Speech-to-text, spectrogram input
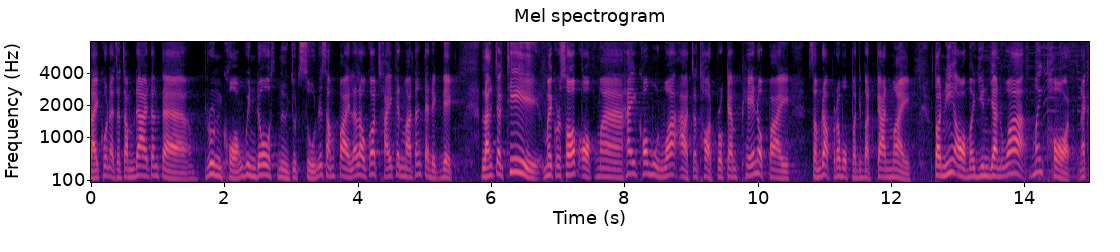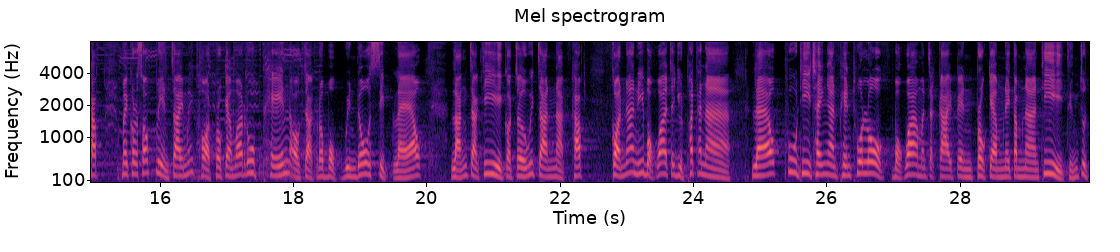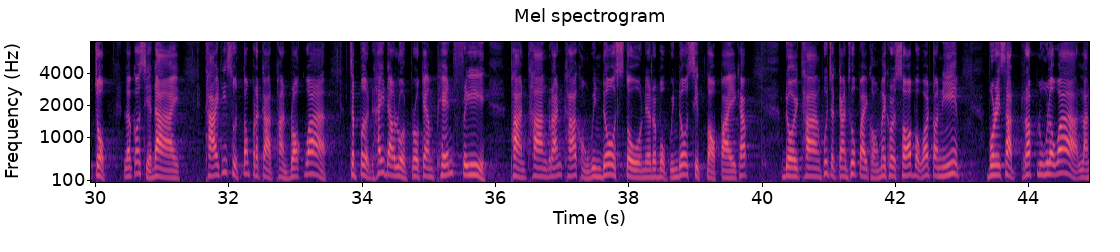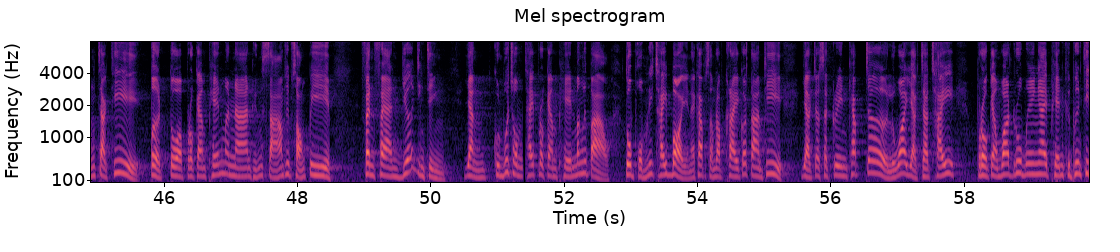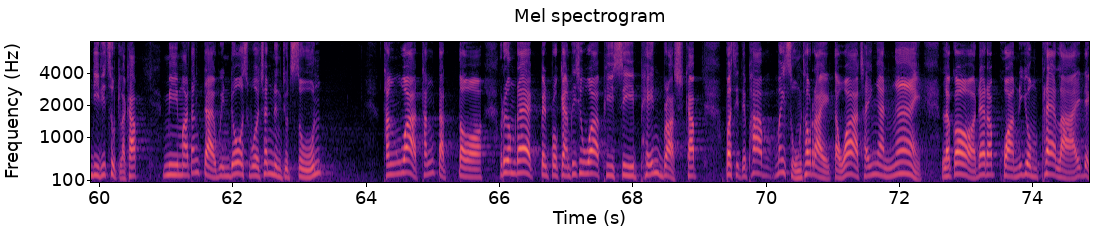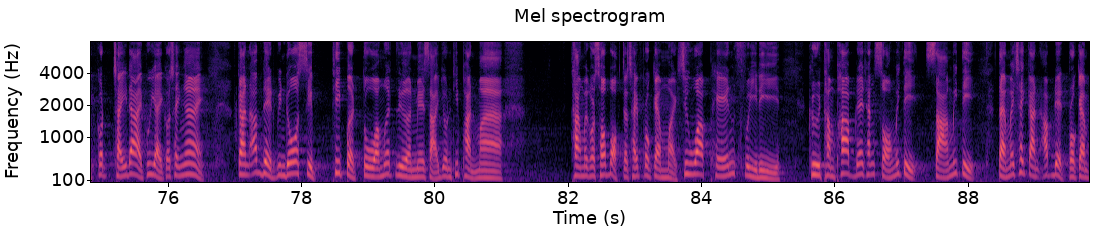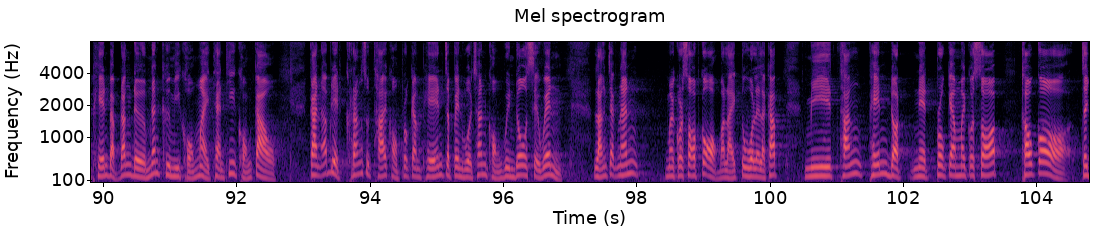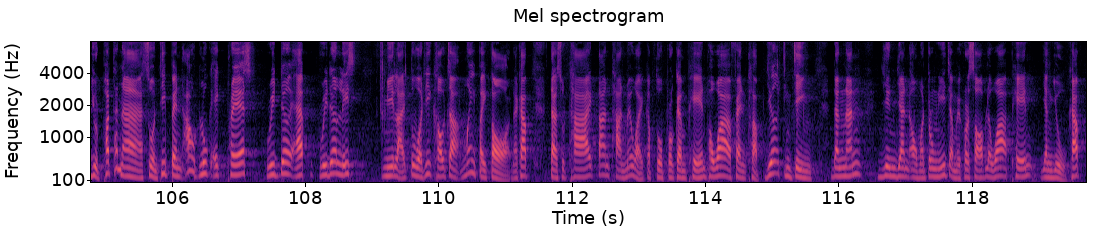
หลายคนอาจจะจำได้ตั้งแต่รุ่นของ Windows 1.0 ด้วยซ้ำไป แล้วเราก็ใช้กันมาตั้งแต่เด็กๆ หลังจากที่ Microsoft ออกมาให้ข้อมูลว่าอาจจะถอดโปรแกรม Paint ออกไปสำหรับระบบปฏิบัติการใหม่ ตอนนี้ออกมายืนยันว่าไม่ถอดนะครับ Microsoft เปลี่ยนใจไม่ถอดโปรแกรมว่ารูป Paint ออกจากระบบ Windows 10 แล้ว หลังจากที่ก็เจอวิจารณ์หนักครับ ก่อนหน้านี้บอกว่าจะหยุดพัฒนา แล้วผู้ที่ใช้งานเพนทั่วโลก บอกว่ามันจะกลายเป็นโปรแกรมในตำนานที่ถึงจุดจบ แล้วก็เสียดาย ท้ายที่สุดต้องประกาศผ่านบล็อกว่า จะเปิดให้ดาวน์โหลดโปรแกรม Paint ฟรี ผ่านทางร้านค้าของ Windows Store ในระบบ Windows 10 ต่อไปครับ โดยทางผู้จัดการทั่วไปของ Microsoft บอกว่าตอนนี้บริษัทรับรู้แล้วว่าหลังจากที่เปิดตัวโปรแกรม Paint มานานถึง 32 ปี แฟนๆ เยอะจริง ๆ อย่างคุณผู้ชมใช้โปรแกรมเพนบ้างหรือเปล่า ตัวผมนี่ใช้บ่อยนะครับสำหรับใครก็ตามที่อยากจะสกรีนแคปเจอร์หรือว่าอยากจะใช้โปรแกรมวาดรูปง่ายๆเพนคือพื้นที่ดีที่สุดแหละครับ มีมาตั้งแต่ Windows เวอร์ชัน1.0 ทั้งวาดทั้งตัดต่อ เริ่มแรกเป็นโปรแกรมที่ชื่อว่า PC Paintbrush ครับประสิทธิภาพไม่สูงเท่าไหร่ แต่ว่าใช้งานง่าย แล้วก็ได้รับความนิยมแพร่หลาย เด็กก็ใช้ได้ผู้ใหญ่ก็ใช้ง่าย การอัปเดต Windows 10 ที่เปิดตัวเมื่อเดือนเมษายนที่ผ่านมา ทาง Microsoft บอกจะใช้โปรแกรมใหม่ ชื่อว่า Paint 3D คือทำภาพได้ทั้ง 2 มิติ 3 มิติ แต่ไม่ใช่การอัปเดตโปรแกรม Paint แบบดั้งเดิม นั่นคือมีของใหม่แทนที่ของเก่า การอัปเดตครั้งสุดท้ายของโปรแกรม Paint จะเป็นเวอร์ชันของ Windows 7 หลังจากนั้น Microsoft ก็ออกมาหลายตัวเลยล่ะครับ มีทั้ง Paint.net โปรแกรม Microsoft เขาก็จะหยุดพัฒนาส่วนที่เป็น Outlook Express Reader App Reader List มีหลายตัวที่เขาจะไม่ไปต่อนะครับ แต่สุดท้ายต้านทานไม่ไหวกับตัวโปรแกรม Paint เพราะว่าแฟนคลับเยอะจริง ๆ ดังนั้นยืนยันออกมาตรงนี้จาก Microsoft แล้วว่า Paint ยังอยู่ครับ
